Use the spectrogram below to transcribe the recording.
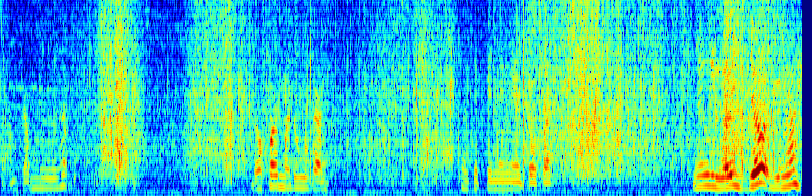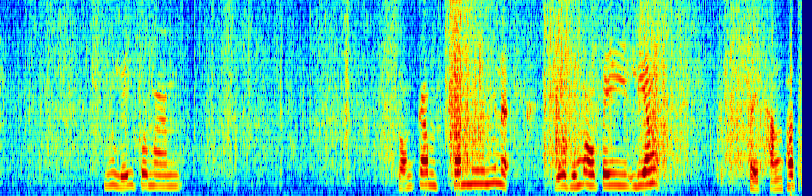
สามกำมือครับเดี๋ยวค่อยมาดูกัน มันจะเป็นยังไงต่อไป ยังเหลืออีกเยอะอยู่นะยังเหลืออีกประมาณสองกำกำมือนี่แหละ เดี๋ยวผมเอาไปเลี้ยง ใส่ถังพลาส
